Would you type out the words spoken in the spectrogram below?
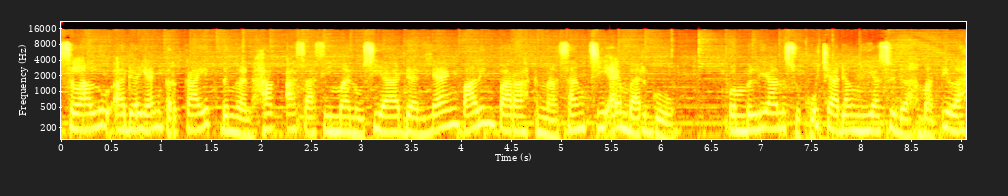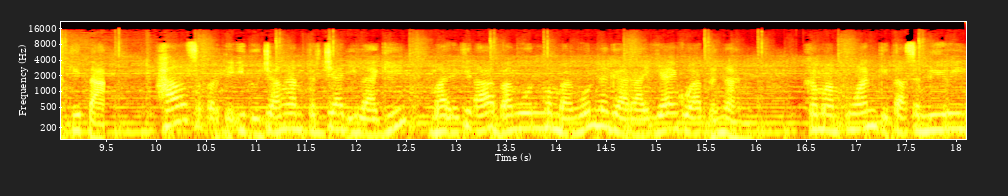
selalu ada yang terkait dengan hak asasi manusia dan yang paling parah kena sanksi embargo. Pembelian suku cadang ya sudah matilah kita. Hal seperti itu jangan terjadi lagi, mari kita bangun membangun negara yang kuat dengan kemampuan kita sendiri,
